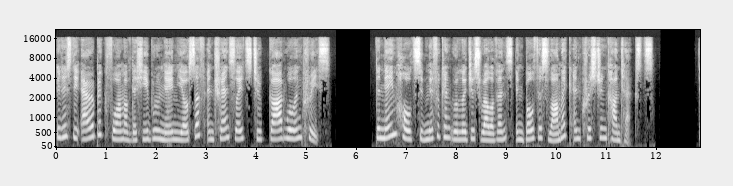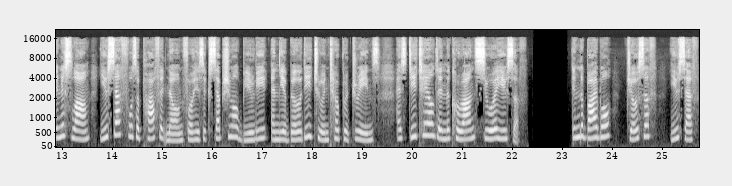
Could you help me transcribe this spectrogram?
It is the Arabic form of the Hebrew name Yosef and translates to God will increase. The name holds significant religious relevance in both Islamic and Christian contexts. In Islam, Yousef was a prophet known for his exceptional beauty and the ability to interpret dreams, as detailed in the Quran's Surah Yusuf. In the Bible, Joseph, Yousef,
